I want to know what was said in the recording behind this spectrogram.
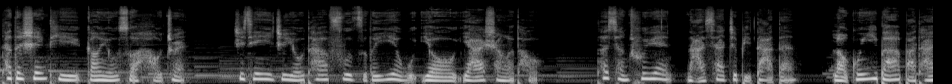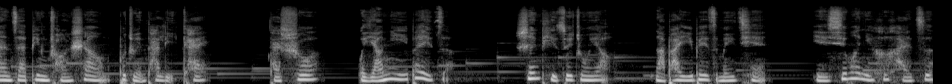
她的身体刚有所好转。之前一直由他负责的业务又压上了头，她想出院拿下这笔大单，老公一把把她按在病床上，不准她离开。他说：“我养你一辈子，身体最重要，哪怕一辈子没钱，也希望你和孩子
